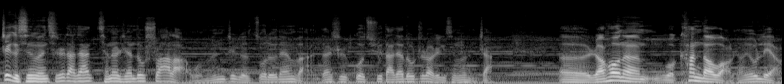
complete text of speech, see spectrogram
这个新闻其实大家前段时间都刷了，我们这个做的有点晚，但是过去大家都知道这个新闻很炸。呃，然后呢，我看到网上有两，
